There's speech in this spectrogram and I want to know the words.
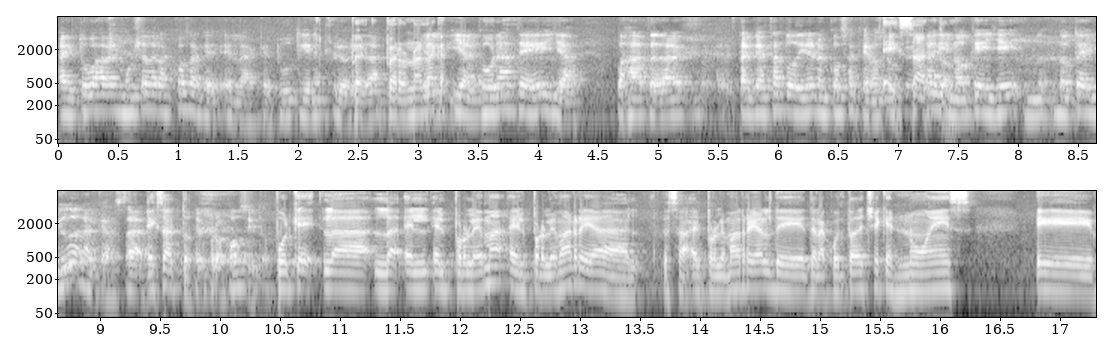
ahí tú vas a ver muchas de las cosas que, en las que tú tienes prioridad. Pero, no y, y algunas de ellas vas a dar, estar gastando dinero en cosas que no son y no te, no te ayudan a alcanzar Exacto. el propósito. Porque la, la, el, el, problema, el problema real, o sea, el problema real de, de la cuenta de cheques no es eh,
